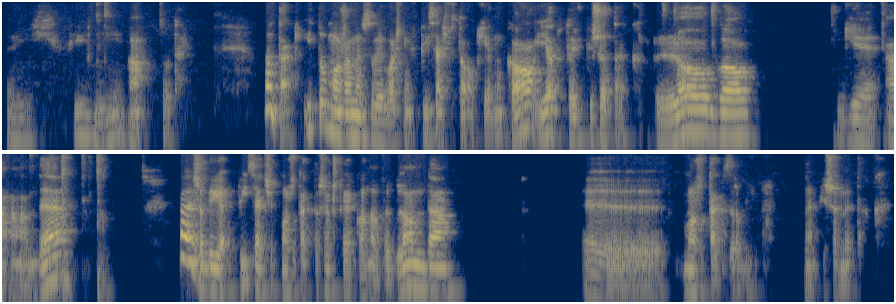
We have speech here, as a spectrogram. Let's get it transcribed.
w tej chwili. A, tutaj. No tak, i tu możemy sobie właśnie wpisać w to okienko. Ja tutaj wpiszę tak logo GAAD, ale żeby je wpisać, może tak troszeczkę jak ono wygląda. Yy, może tak zrobimy. Napiszemy tak.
